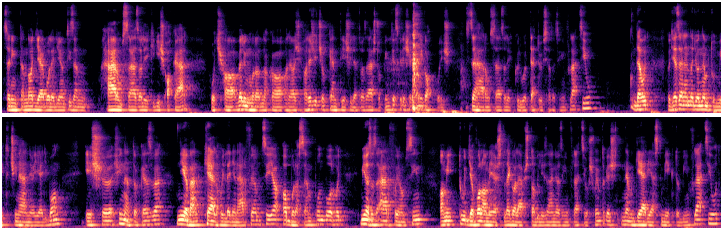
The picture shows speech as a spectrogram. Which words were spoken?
szerintem nagyjából egy ilyen 13%-ig is akár, hogyha velünk maradnak a, a rezsicsökkentés, illetve az ástop intézkedések, még akkor is 13% körül tetőzhet az infláció. De hogy, hogy ez ellen nagyon nem tud mit csinálni a jegybank, és, és innentől kezdve nyilván kell, hogy legyen árfolyam célja, abból a szempontból, hogy mi az az árfolyam szint, ami tudja valamelyest legalább stabilizálni az inflációs folyamatokat, és nem gerjeszt még több inflációt.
